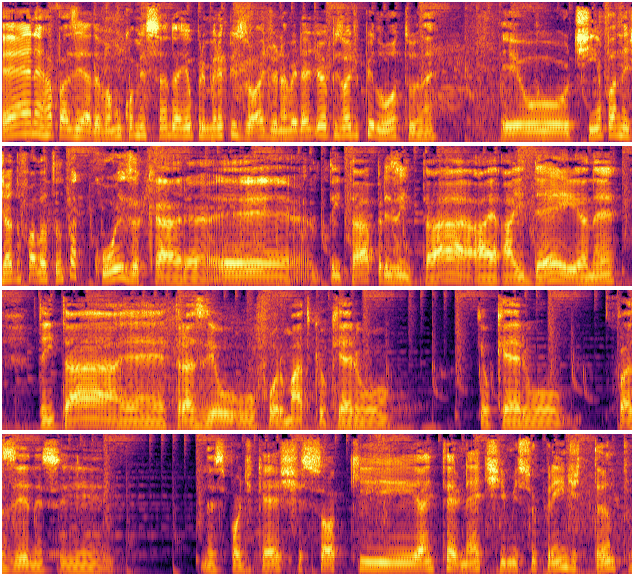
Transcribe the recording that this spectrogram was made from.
É, né, rapaziada? Vamos começando aí o primeiro episódio. Na verdade, é o episódio piloto, né? Eu tinha planejado falar tanta coisa, cara. É, tentar apresentar a, a ideia, né? Tentar é, trazer o, o formato que eu quero que eu quero fazer nesse nesse podcast. Só que a internet me surpreende tanto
